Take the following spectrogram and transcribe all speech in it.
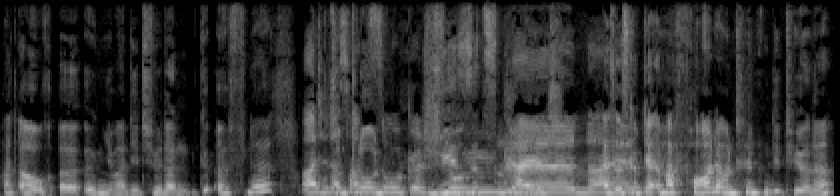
hat auch äh, irgendjemand die Tür dann geöffnet. Alter, das Zum hat Klo und so wir gestunken. sitzen halt- Nein. Also es gibt ja immer vorne und hinten die Tür, ne?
